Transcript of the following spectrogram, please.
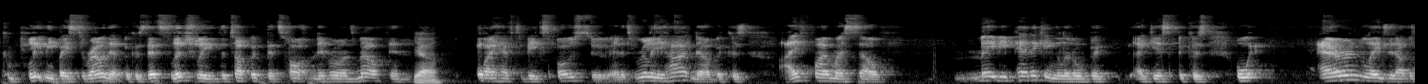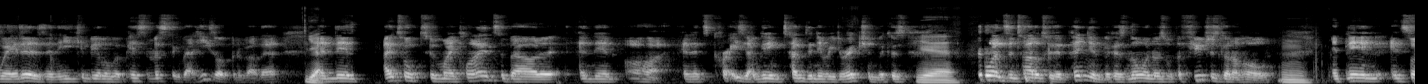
completely based around that because that's literally the topic that's hot in everyone's mouth, and Yeah. I have to be exposed to. And it's really hard now because I find myself maybe panicking a little bit, I guess, because, well, Aaron lays it out the way it is and he can be a little bit pessimistic about it. He's open about that. Yeah. And then I talk to my clients about it and then, oh, and it's crazy. I'm getting tugged in every direction because Yeah. everyone's entitled to their opinion because no one knows what the future's going to hold. Mm. And then, and so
